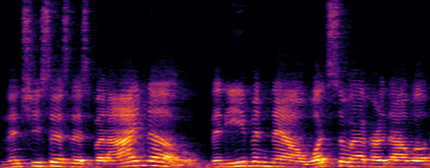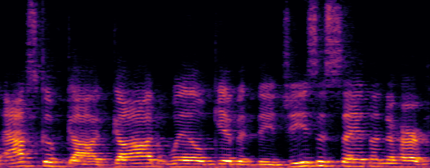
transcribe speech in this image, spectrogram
And then she says this, But I know that even now, whatsoever thou wilt ask of God, God will give it thee. Jesus saith unto her,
